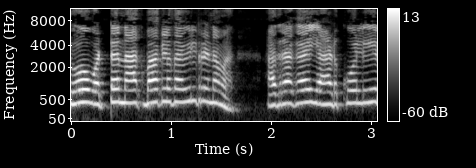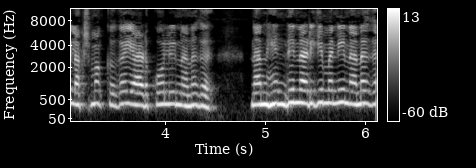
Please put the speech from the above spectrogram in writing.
ದೋ ಒಟ್ಟ ನಾಲ್ಕು ಬಾಗ್ಲದಾವಿಲ್ರಿ ನಾವ. ಅದ್ರಾಗ ಎರಡು ಕೋಲಿ ಲಕ್ಷ್ಮಕ್ಕಗ, ಎರಡು ಕೋಲಿ ನನಗ. ನನ್ನ ಹಿಂದಿನ ಅಡಿಗೆ ಮನಿ ನನಗ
